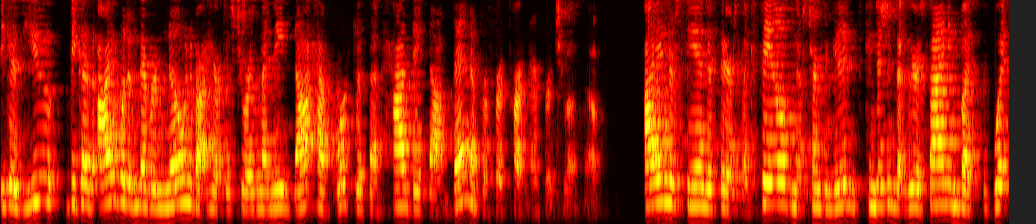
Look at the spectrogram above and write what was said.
Because you because I would have never known about Heritage Tours and I may not have worked with them had they not been a preferred partner of Virtuoso. I understand if there's like sales and there's terms and conditions that we're signing, but what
